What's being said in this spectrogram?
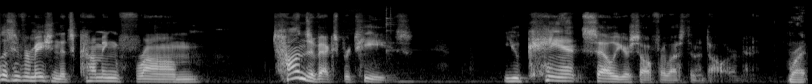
this information that's coming from tons of expertise. You can't sell yourself for less than a dollar a minute. Right.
